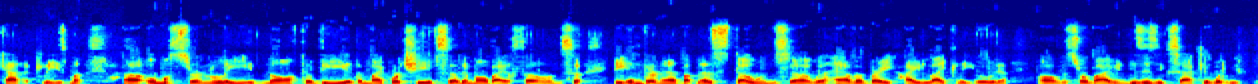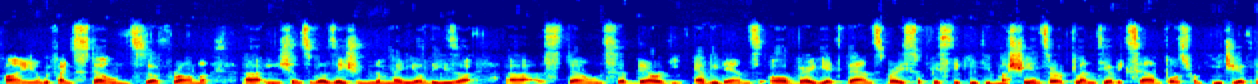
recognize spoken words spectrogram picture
cataclysm. Uh, almost certainly not the, the microchips, uh, the mobile phones, the internet, but the stones will have a very high likelihood of surviving. This is exactly what we find. We find stones from ancient civilization. Many of these uh, stones bear the evidence of very advanced, very sophisticated machines. There are plenty of examples from Egypt,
